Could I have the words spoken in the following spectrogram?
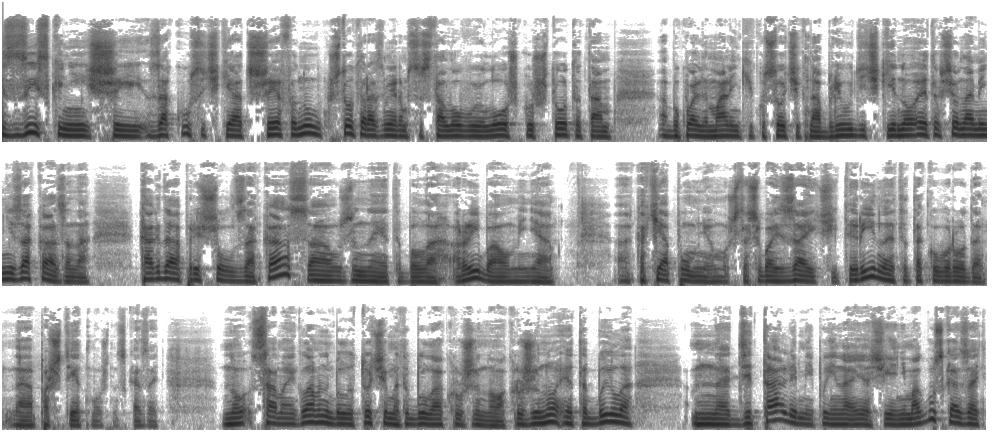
изысканнейшие закусочки от шефа, ну, что-то размером со столовую ложку, что-то там, а, буквально маленький кусочек на блюдечке, но это все нами не заказано. Когда пришел заказ, а у жены это была рыба, а у меня как я помню, может, ошибаюсь, заячий терина, это такого рода а, паштет, можно сказать. Но самое главное было то, чем это было окружено. Окружено это было деталями, иначе я не могу сказать,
